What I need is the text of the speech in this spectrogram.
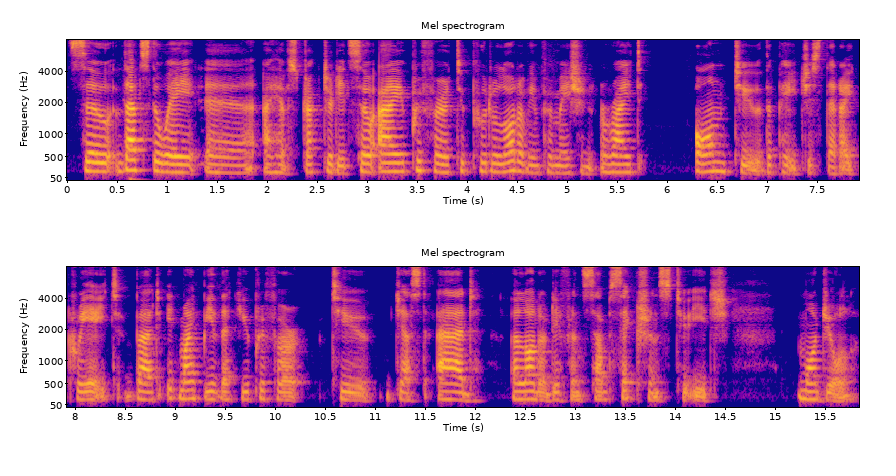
So that's the way uh, I have structured it. So I prefer to put a lot of information right onto the pages that I create, but it might be that you prefer to just add a lot of different subsections to each module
